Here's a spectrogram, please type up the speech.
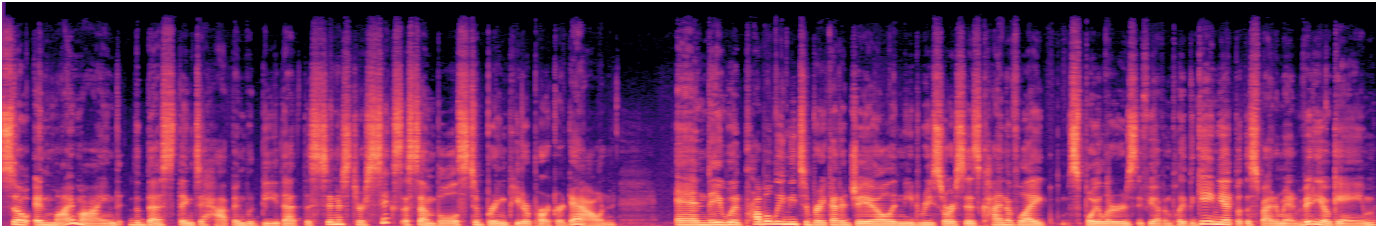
So, in my mind, the best thing to happen would be that the Sinister Six assembles to bring Peter Parker down. And they would probably need to break out of jail and need resources, kind of like spoilers if you haven't played the game yet, but the Spider Man video game.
